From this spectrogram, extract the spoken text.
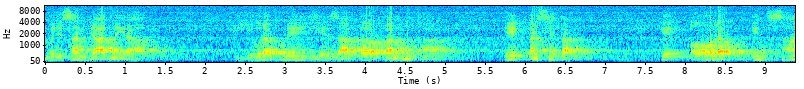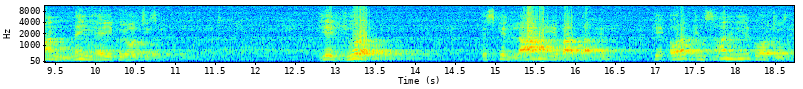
مجھے سن یاد نہیں رہا۔ یورپ میں یہ ضابطہ اور قانون تھا، ایک عرصے تک کہ عورت انسان نہیں ہے، یہ کوئی اور چیز ہے۔ یہ یورپ، اس کے لا میں یہ بات داخل ہے کہ عورت انسان نہیں ہے، کوئی اور چیز ہے۔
